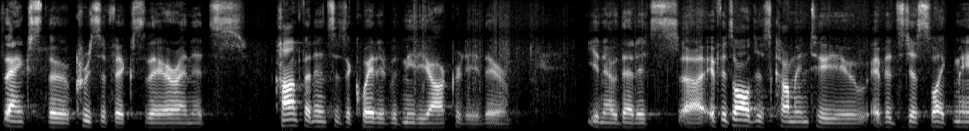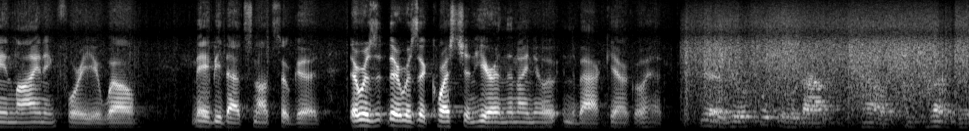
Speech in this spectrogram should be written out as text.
thanks the crucifix there, and it's confidence is equated with mediocrity there. You know that it's uh, if it's all just coming to you, if it's just like mainlining for you, well, maybe that's not so good. There was there was a question here, and then I know in the back. Yeah, go ahead. Yeah, you were talking about how incredibly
